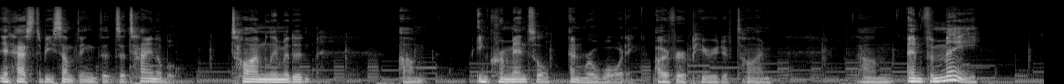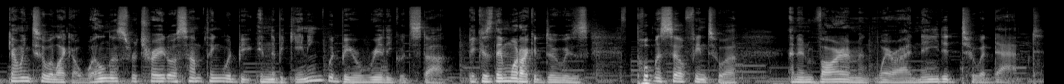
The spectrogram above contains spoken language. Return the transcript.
It has to be something that's attainable, time limited, um, incremental, and rewarding over a period of time. Um, and for me, going to a, like a wellness retreat or something would be in the beginning would be a really good start because then what I could do is put myself into a an environment where I needed to adapt.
